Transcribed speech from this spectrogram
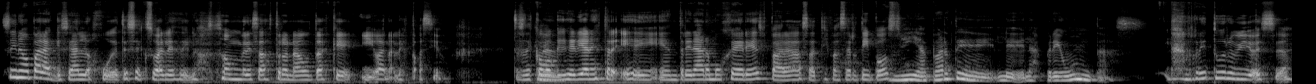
sino para que sean los juguetes sexuales de los hombres astronautas que iban al espacio. Entonces como Claro. que querían eh, entrenar mujeres para satisfacer tipos. Y aparte, le- las preguntas. Re turbio eso.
